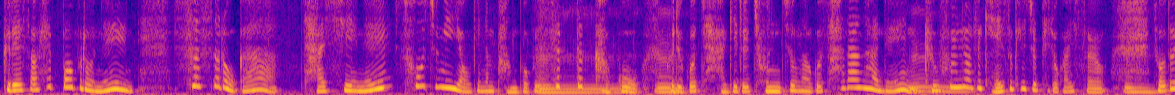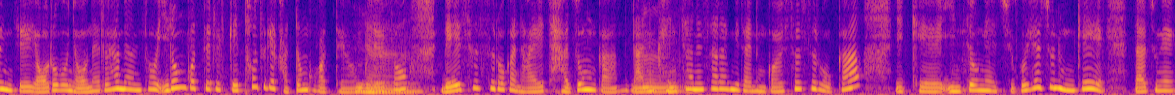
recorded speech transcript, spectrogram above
그래서 해법으로는 스스로가 자신을 소중히 여기는 방법을 음. 습득하고 음. 그리고 자기를 존중하고 사랑하는 음. 그 훈련을 계속 해줄 필요가 있어요. 음. 저도 이제 여러 번 연애를 하면서 이런 것들을 이렇게 터득해 갔던 것 같아요. 네. 그래서 내 스스로가 나의 자존감, 나는 음. 괜찮은 사람이라는 걸 스스로가 이렇게 인정해주고 해주는 게 나중에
